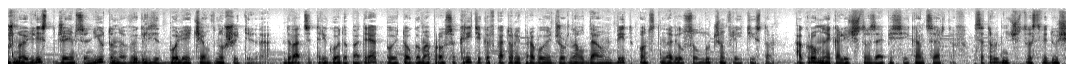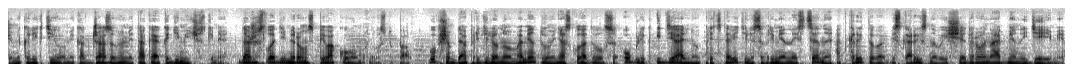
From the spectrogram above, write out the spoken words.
Послужной лист Джеймса Ньютона выглядит более чем внушительно. 23 года подряд, по итогам опроса критиков, который проводит журнал Downbeat, он становился лучшим флейтистом. Огромное количество записей и концертов, сотрудничество с ведущими коллективами, как джазовыми, так и академическими. Даже с Владимиром Спиваковым он выступал. В общем, до определенного момента у меня складывался облик идеального представителя современной сцены, открытого, бескорыстного и щедрого на обмен идеями.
